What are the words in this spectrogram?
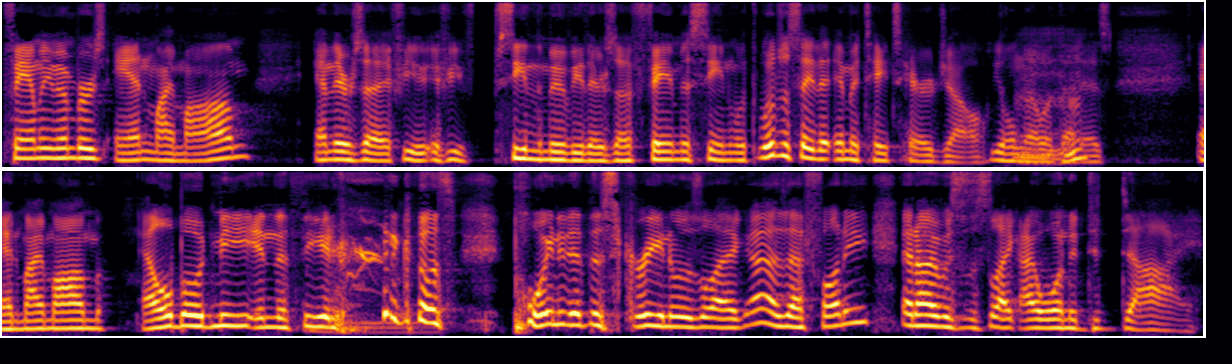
family members and my mom. And there's a if you if you've seen the movie, there's a famous scene with we'll just say that imitates hair gel. You'll know what that is. And my mom elbowed me in the theater and goes pointed at the screen and was like, "Ah, is that funny?" And I was just like, I wanted to die.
